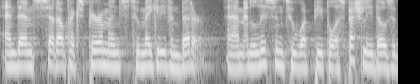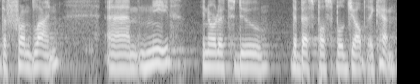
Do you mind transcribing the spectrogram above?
And then set up experiments to make it even better um, and listen to what people, especially those at the front line, um, need in order to do the best possible job they can.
